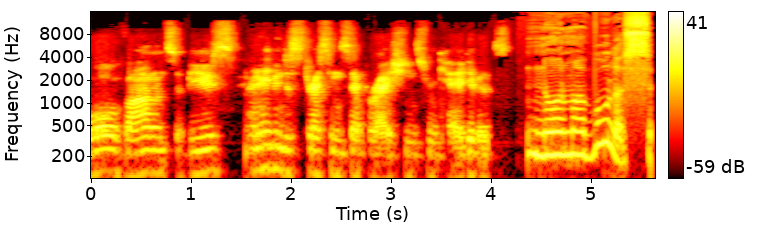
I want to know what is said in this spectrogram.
war, violence, abuse, and even distressing separations from caregivers. نورما بولس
